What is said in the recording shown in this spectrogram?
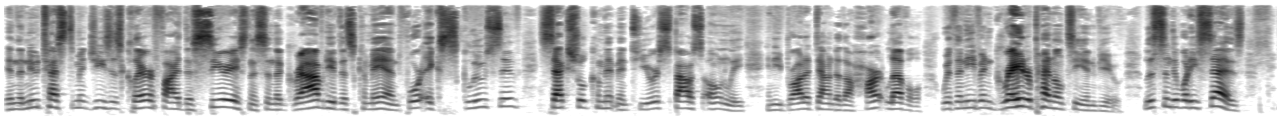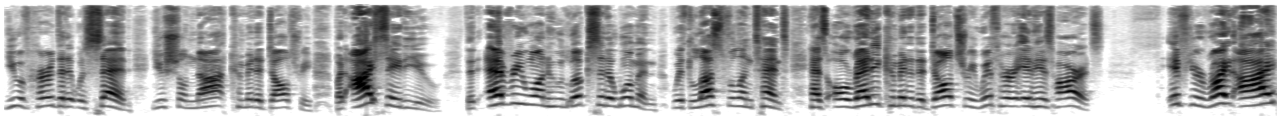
In the New Testament, Jesus clarified the seriousness and the gravity of this command for exclusive sexual commitment to your spouse only, and he brought it down to the heart level with an even greater penalty in view. Listen to what he says You have heard that it was said, You shall not commit adultery. But I say to you that everyone who looks at a woman with lustful intent has already committed adultery with her in his heart. If your right eye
